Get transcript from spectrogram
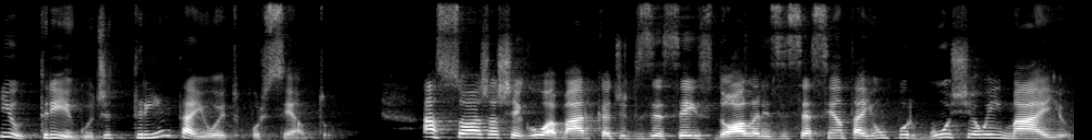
e o trigo de 38%. A soja chegou à marca de 16 dólares e 61 por bushel em maio,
